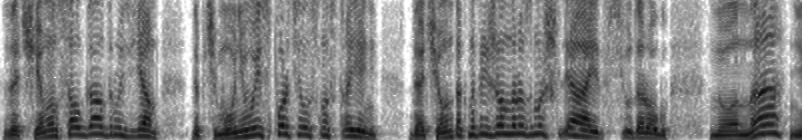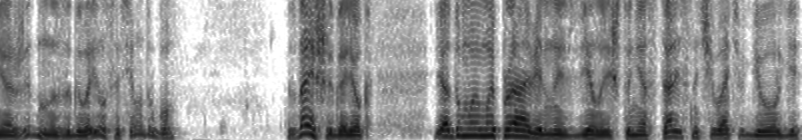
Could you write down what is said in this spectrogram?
зачем он солгал друзьям, да почему у него испортилось настроение, да чем он так напряженно размышляет всю дорогу. Но она неожиданно заговорила совсем о другом. Знаешь, Игорек, я думаю, мы правильно сделали, что не остались ночевать у Георгия.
